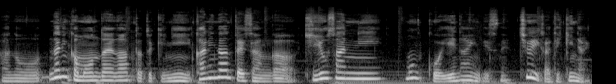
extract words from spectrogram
あの何か問題があった時に管理団体さんが企業さんに文句を言えないんですね注意ができない。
